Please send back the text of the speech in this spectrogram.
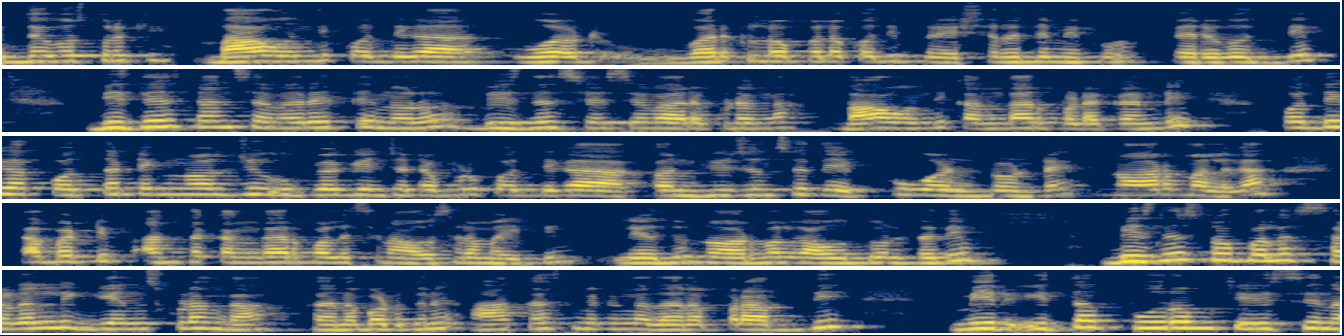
ఉద్యోగస్తులకి బాగుంది కొద్దిగా వర్క్ వర్క్ లోపల కొద్ది ప్రెషర్ అయితే మీకు పెరుగుద్ది. బిజినెస్ మ్యాన్స్ ఎవరైతే ఉన్నారో బిజినెస్ చేసే వారికి కూడా బాగుంది కంగారు పడకండి. కొద్దిగా కొత్త టెక్నాలజీ ఉపయోగించేటప్పుడు కొద్దిగా కన్ఫ్యూజన్స్ అయితే ఎక్కువ ఉంటుంటాయి నార్మల్గా కాబట్టి అంత కంగారు పడాల్సిన అవసరం అయితే లేదు నార్మల్గా అవుతుంటుంది బిజినెస్ లోపల సడన్లీ గెయిన్స్ కూడా కనబడుతున్నాయి. ఆకస్మికంగా ధనప్రాప్తి మీరు ఇతపూర్వం చేసిన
